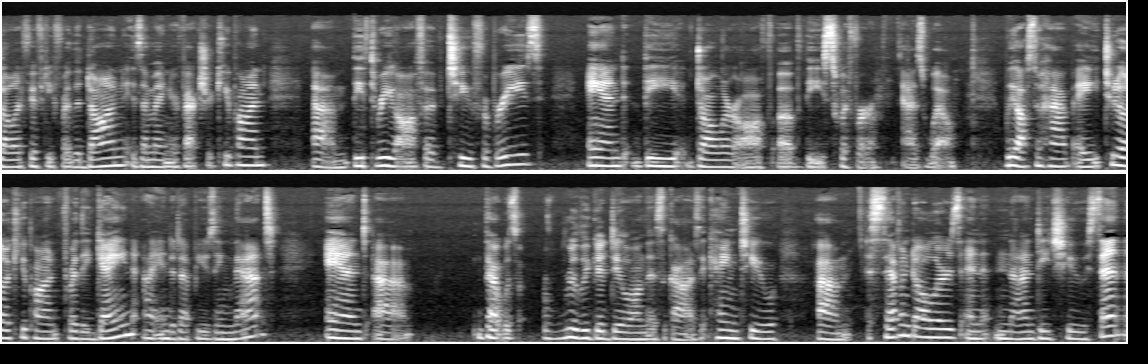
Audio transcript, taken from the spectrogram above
$1.50 for the Dawn is a manufacturer coupon. Um, the three off of two Febreze and the dollar off of the Swiffer as well. We also have a $2 coupon for the Gain. I ended up using that and um, that was a really good deal on this, guys. It came to um, $7.92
